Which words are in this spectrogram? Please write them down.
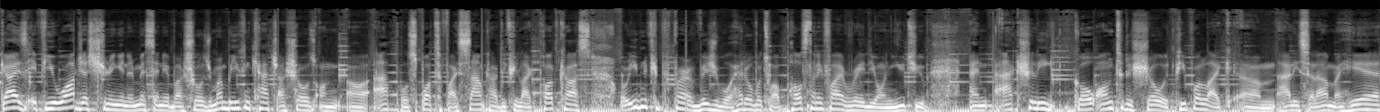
guys, if you are just tuning in and miss any of our shows, remember you can catch our shows on uh, Apple, Spotify, SoundCloud if you like podcasts, or even if you prefer a visual, head over to our Pulse 95 Radio on YouTube and actually go onto the show. People like um, Ally Salama here,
